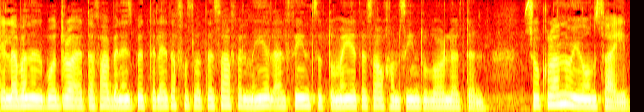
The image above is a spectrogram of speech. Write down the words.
اللبن البودرة ارتفع بنسبة 3.9% ل 2659 دولار للطن. شكرا ويوم سعيد.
